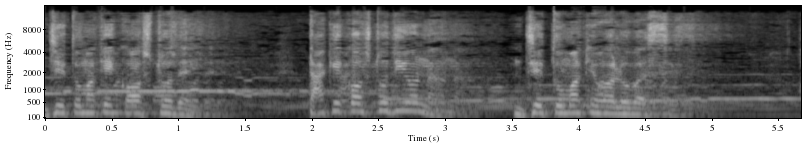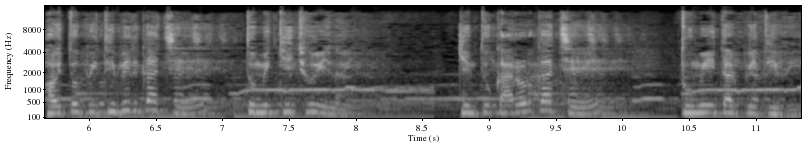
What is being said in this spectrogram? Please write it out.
যে তোমাকে কষ্ট দেয়। তাকে কষ্ট দিও না যে তোমাকে ভালোবাসে। হয়তো পৃথিবীর কাছে তুমি কিছুই না কিন্তু কারোর কাছে তুমিই তার পৃথিবী।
